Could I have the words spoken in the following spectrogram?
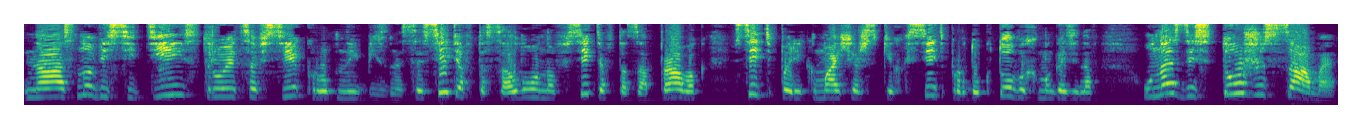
На основе сетей строятся все крупные бизнесы. Сеть автосалонов, сеть автозаправок, сеть парикмахерских, сеть продуктовых магазинов. У нас здесь то же самое.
